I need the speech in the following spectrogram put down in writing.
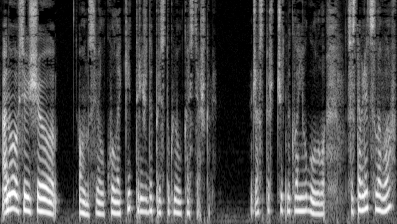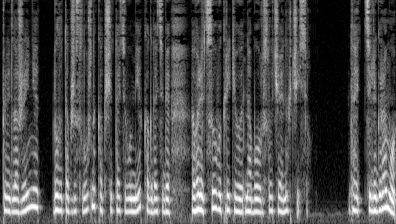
Оно все еще...» Он свел кулаки, трижды пристукнул костяшками. Джаспер чуть наклонил голову. Составлять слова в предложение было так же сложно, как считать в уме, когда тебе в лицо выкрикивают набор случайных чисел. «Дай телеграмму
